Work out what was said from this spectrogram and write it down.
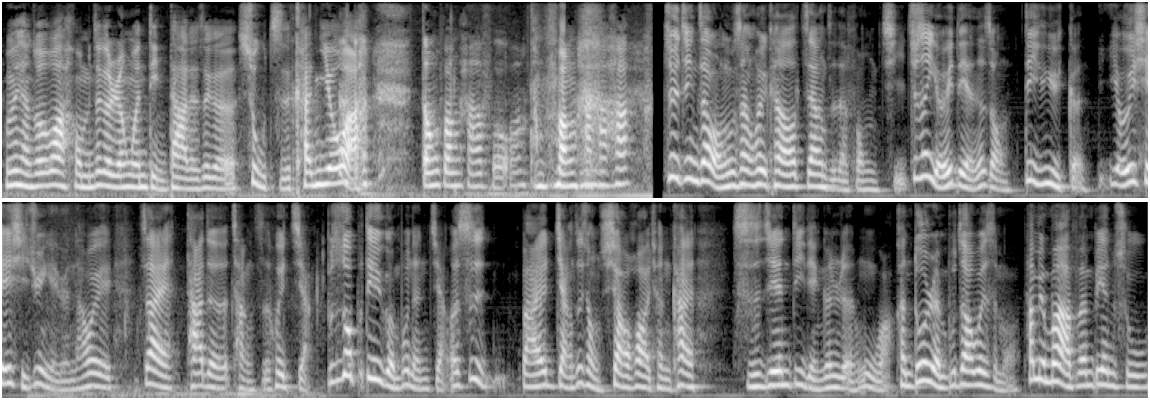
我们想说，哇，我们这个人文顶大的这个素质堪忧啊，东方哈佛啊，东方哈哈哈。最近在网络上会看到这样子的风气，就是有一点那种地域梗。有一些喜剧演员他会在他的场子会讲，不是说地域梗不能讲，而是本来讲这种笑话很看时间、地点跟人物啊。很多人不知道为什么他没有办法分辨出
